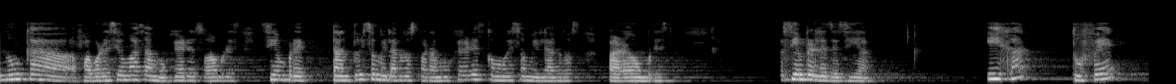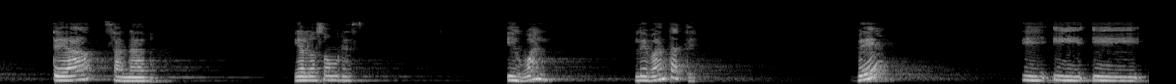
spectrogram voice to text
nunca favoreció más a mujeres o hombres, siempre tanto hizo milagros para mujeres como hizo milagros para hombres. Siempre les decía, hija, tu fe te ha sanado. Y a los hombres, igual, levántate, ve y, y, y,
